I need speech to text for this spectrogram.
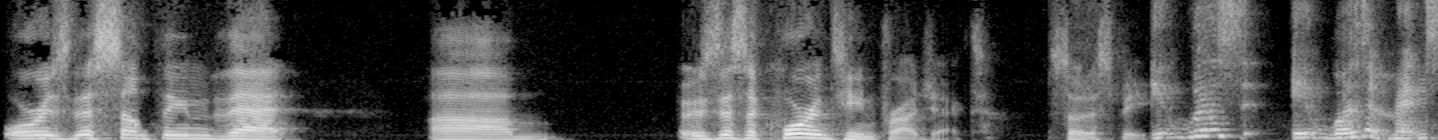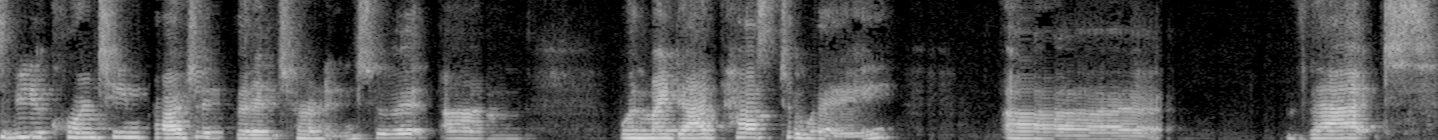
or is this something that um is this a quarantine project so to speak it was it wasn't meant to be a quarantine project, but it turned into it. Um, when my dad passed away, uh, that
